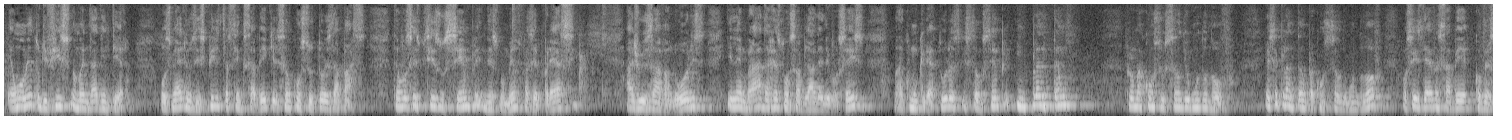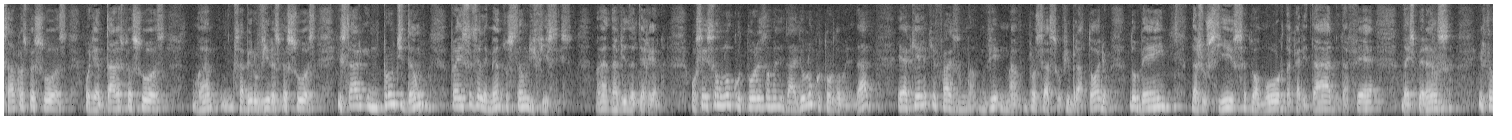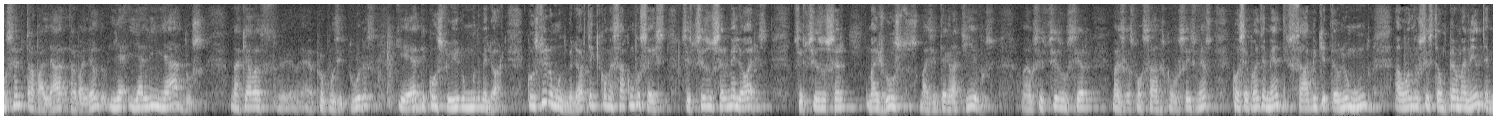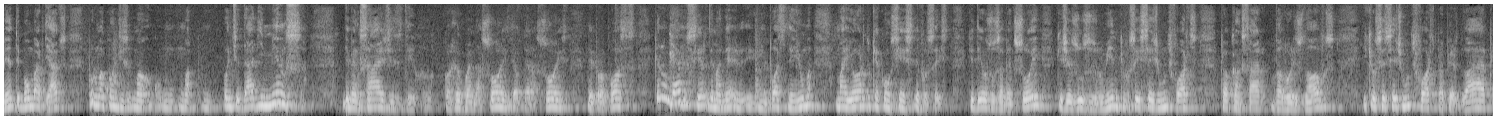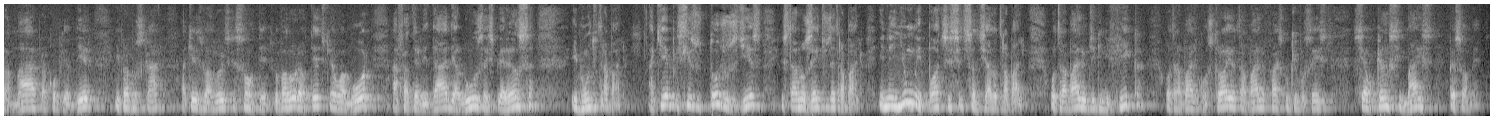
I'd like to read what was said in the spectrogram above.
É um momento difícil na humanidade inteira. Os médiuns espíritas têm que saber que eles são construtores da paz. Então vocês precisam sempre, nesse momento, fazer prece, ajuizar valores e lembrar da responsabilidade de vocês né, como criaturas que estão sempre em plantão para uma construção de um mundo novo. Esse plantão para a construção do mundo novo, vocês devem saber conversar com as pessoas, orientar as pessoas, é? saber ouvir as pessoas, estar em prontidão para esses elementos tão difíceis é? da vida terrena. Vocês são locutores da humanidade. E o locutor da humanidade é aquele que faz uma, um processo vibratório do bem, da justiça, do amor, da caridade, da fé, da esperança. Estão sempre trabalhando e alinhados naquelas eh, proposituras que é de construir um mundo melhor. Construir um mundo melhor tem que começar com vocês. Vocês precisam ser melhores, vocês precisam ser mais justos, mais integrativos, é? vocês precisam ser mais responsáveis com vocês mesmos. Consequentemente, sabem que estão em um mundo onde vocês estão permanentemente bombardeados por uma, uma, uma quantidade imensa de mensagens, de recomendações, de alterações, de propostas, que não deve ser, de maneira, em hipótese nenhuma, maior do que a consciência de vocês. Que Deus os abençoe, que Jesus os ilumine, que vocês sejam muito fortes para alcançar valores novos e que vocês sejam muito fortes para perdoar, para amar, para compreender e para buscar aqueles valores que são autênticos. O valor autêntico é o amor, a fraternidade, a luz, a esperança e muito trabalho. Aqui é preciso todos os dias estar nos eitos de trabalho. E nenhuma hipótese se distanciar do trabalho. O trabalho dignifica, o trabalho constrói, o trabalho faz com que vocês se alcancem mais pessoalmente.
